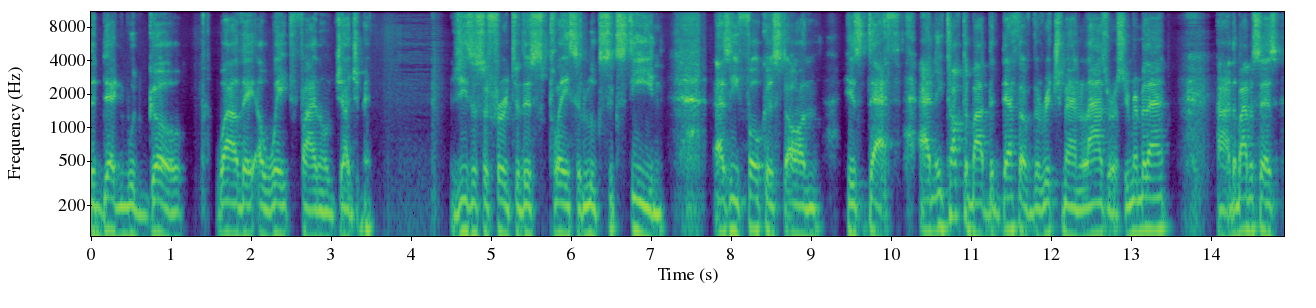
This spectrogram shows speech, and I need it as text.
the dead would go while they await final judgment. Jesus referred to this place in Luke 16 as he focused on his death. And he talked about the death of the rich man Lazarus. You remember that? Uh, the Bible says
